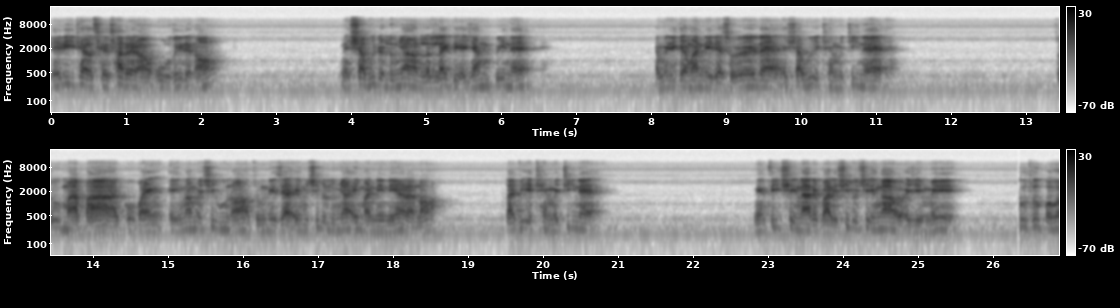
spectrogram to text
ဒဲဒီထဲကိုဆယ်စားရအောင်အိုသေးတယ်နော်နေရှာဘူးတဲ့လူများလိုက်တဲ့အရန်ပေးနဲ့အမေရိကန်မှာနေတယ်ဆိုရတဲ့ရှာဘူးအထင်မကြီးနဲ့သူ့မှာဘာကိုပိုင်အိမ်မမရှိဘူးနော်သူနေစရာအိမ်မရှိလို့လူများအိမ်မှာနေနေရတာနော်လိုက်ပြီးအထင်မကြီးနဲ့ငင်သိချင်တာတွေဘာတွေရှိလို့ရှိရင်ငါ့ကိုအရင်မေးသူ့သူ့ပေါ်က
